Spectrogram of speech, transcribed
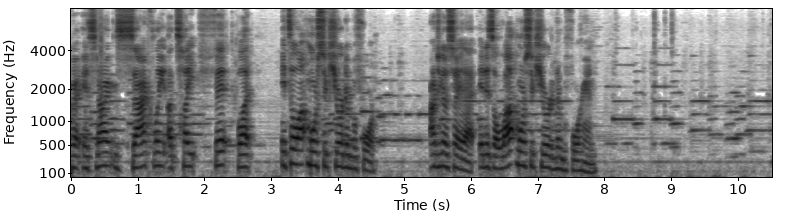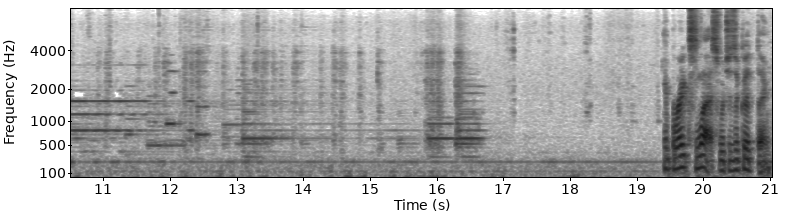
Okay, it's not exactly a tight fit, but it's a lot more secure than before. I'm just gonna say that. It is a lot more secure than beforehand. It breaks less, which is a good thing.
